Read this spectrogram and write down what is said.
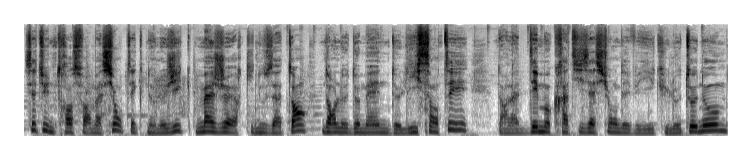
C'est une transformation technologique majeure qui nous attend dans le domaine de l'e-santé, dans la démocratisation des véhicules autonomes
